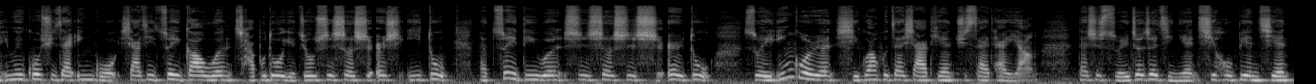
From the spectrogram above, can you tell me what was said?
因为过去在英国夏季最高温差不多也就是摄氏二十一度，那最低温是摄氏十二度，所以英国人习惯会在夏天去晒太阳。但是随着这几年气候变迁，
